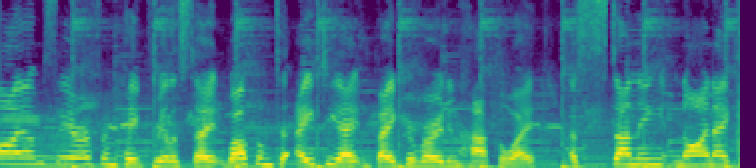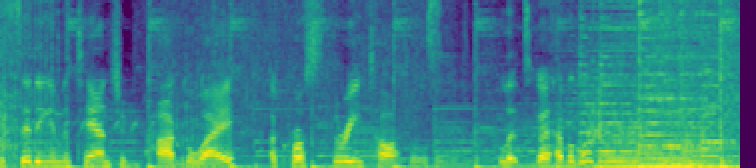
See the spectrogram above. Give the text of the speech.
Hi, I'm Sarah from Peake Real Estate. Welcome to 88 Baker Road in Harkaway, a stunning nine acre setting in the township of Harkaway across three titles. Let's go have a look.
